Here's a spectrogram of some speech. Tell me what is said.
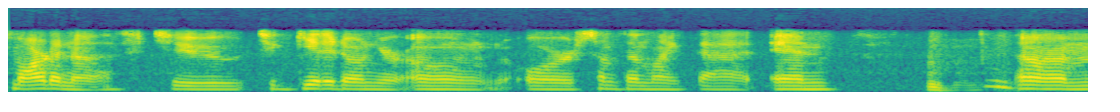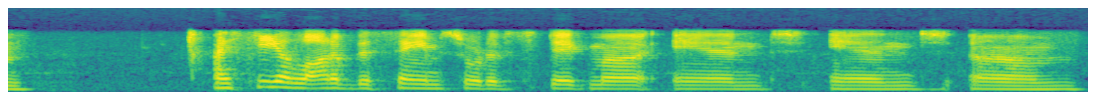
smart enough to to get it on your own or something like that and Mhm. um, I see a lot of the same sort of stigma and and um,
